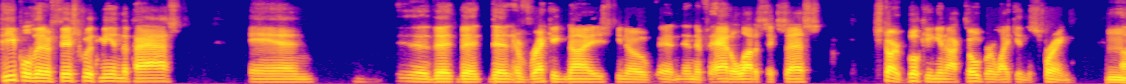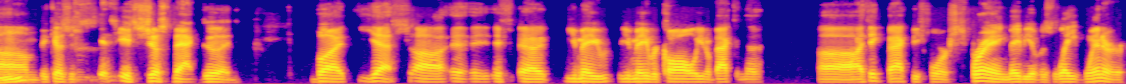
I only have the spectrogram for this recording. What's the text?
people that have fished with me in the past and uh, that that that have recognized, you know, and and have had a lot of success, start booking in October, like in the spring, mm-hmm. um, because it's, it's, it's just that good. But yes, uh, if uh, you may you may recall, you know, back in the uh, I think back before spring, maybe it was late winter.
